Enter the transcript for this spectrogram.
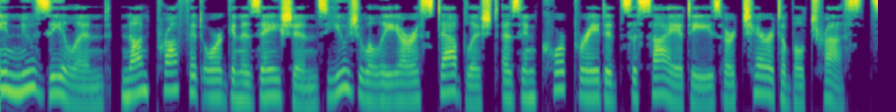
In New Zealand, non-profit organisations usually are established as incorporated societies or charitable trusts.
